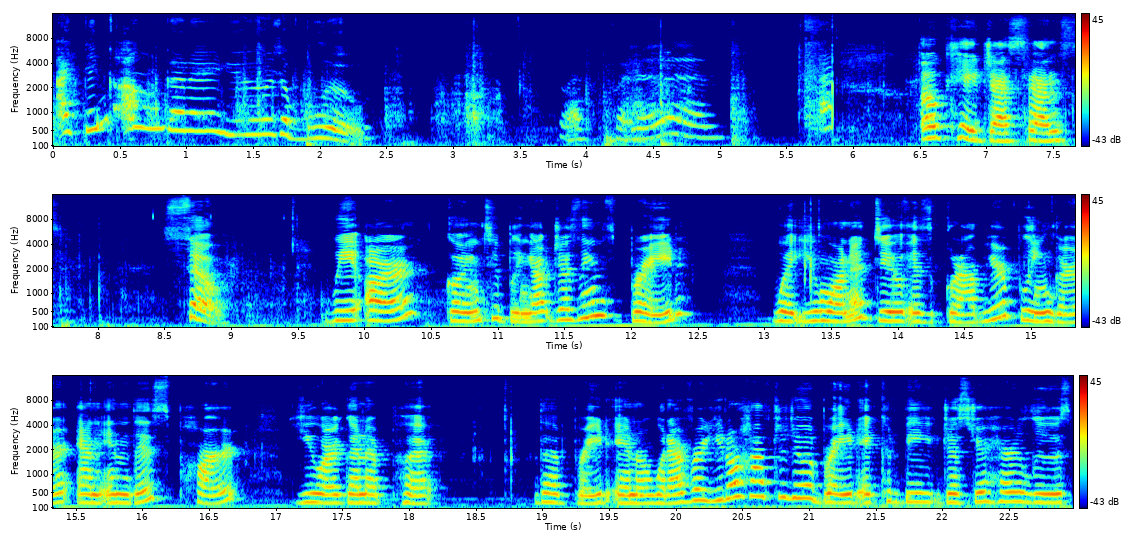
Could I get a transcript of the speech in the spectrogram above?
I think I'm gonna use a blue. Let's put it in. Okay, Jess fans. So, we are going to bling out Jazleen's braid. What you want to do is grab your blinger and in this part, you are going to put the braid in or whatever. You don't have to do a braid. It could be just your hair loose.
